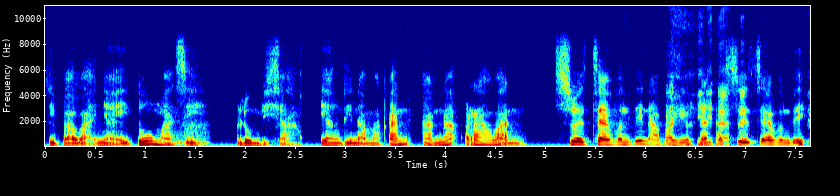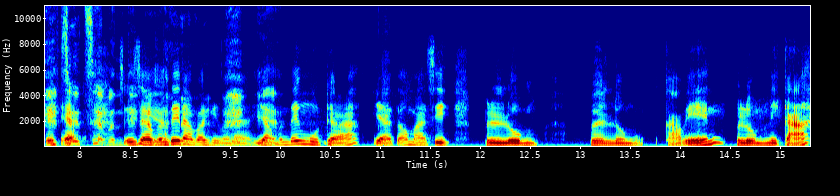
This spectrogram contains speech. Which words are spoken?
di bawahnya itu masih belum bisa yang dinamakan anak perawan Sweet Seventeen apa gimana? Yeah. Sweet Seventeen ya. Sweet Seventeen, yeah. apa gimana? Yang yeah. penting muda ya atau masih belum belum kawin, belum nikah,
